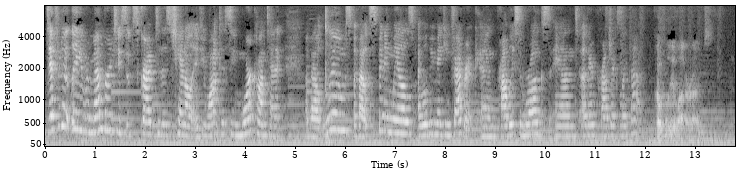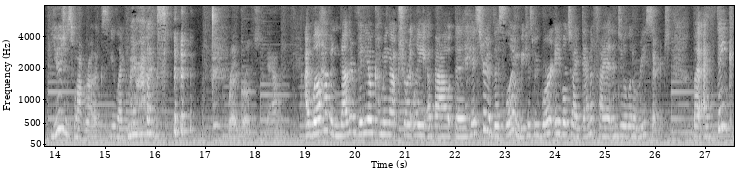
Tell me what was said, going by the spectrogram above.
definitely remember to subscribe to this channel if you want to see more content about looms, about spinning wheels. I will be making fabric and probably some rugs and other projects like that. Hopefully a lot of rugs. You just want rugs. You like my rugs. Rag rugs. Yeah. I will have another video coming up shortly about the history of this loom because we were able to identify it and do a little research. But I think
